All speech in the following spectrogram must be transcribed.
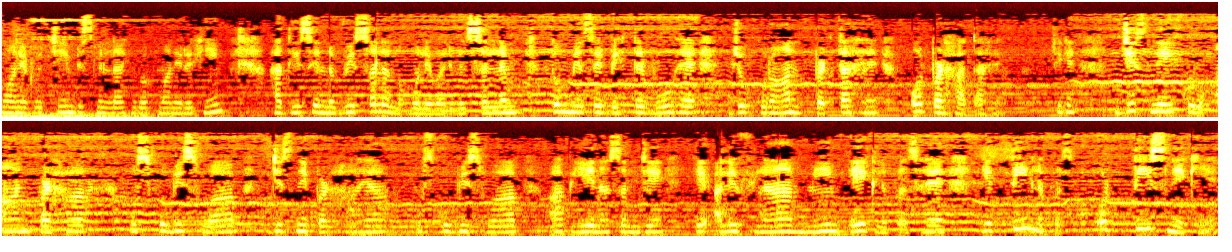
الشیطان الرجیم بسم اللہ الرحمن الرحیم۔ حدیث نبی صلی اللہ علیہ وسلم، تم میں سے بہتر وہ ہے جو قرآن پڑھتا ہے اور پڑھاتا ہے۔ ٹھیک ہے؟ جس نے قرآن پڑھا، اس کو بھی ثواب۔ جس نے پڑھایا، اس کو بھی ثواب۔ آپ یہ نہ سمجھیں کہ الف لام میم ایک لفظ ہے، یہ تین لفظ اور تیس نیکی ہیں۔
